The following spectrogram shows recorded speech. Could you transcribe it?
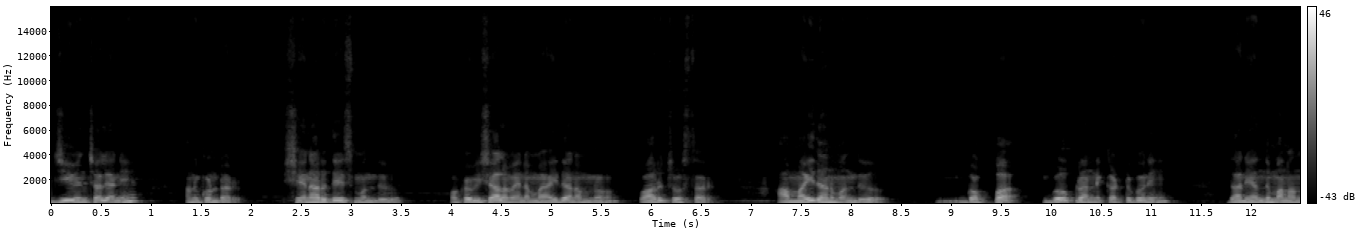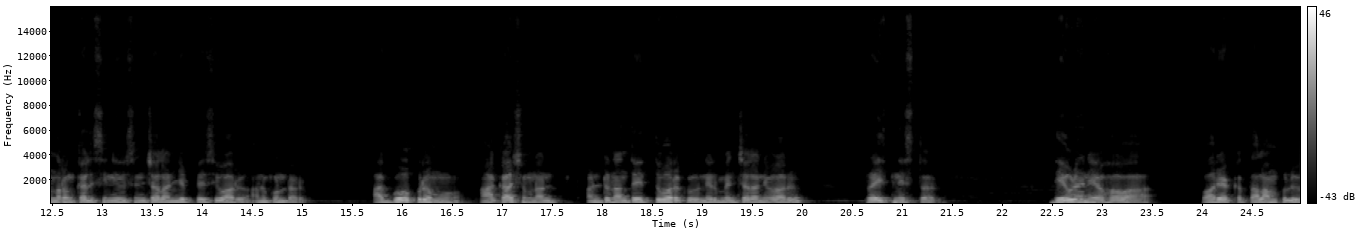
జీవించాలి అని అనుకుంటారు. షేనారు దేశమందు ఒక విశాలమైన మైదానంను వారు చూస్తారు. ఆ మైదానమందు గొప్ప గోపురాన్ని కట్టుకొని దాని అందు మనందరం కలిసి నివసించాలని చెప్పేసి వారు అనుకుంటారు. ఆ గోపురము ఆకాశం అంటున్నంత ఎత్తు వరకు నిర్మించాలని వారు ప్రయత్నిస్తారు. దేవుడైన యహోవా వారి యొక్క తలంపులు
